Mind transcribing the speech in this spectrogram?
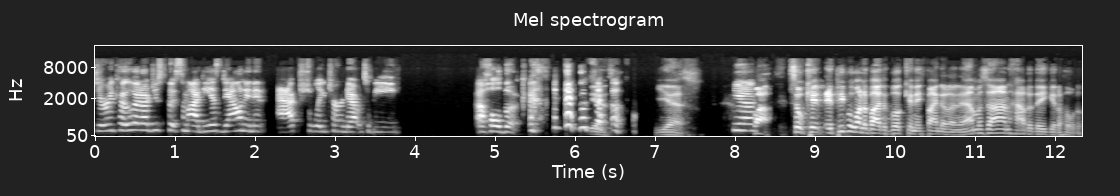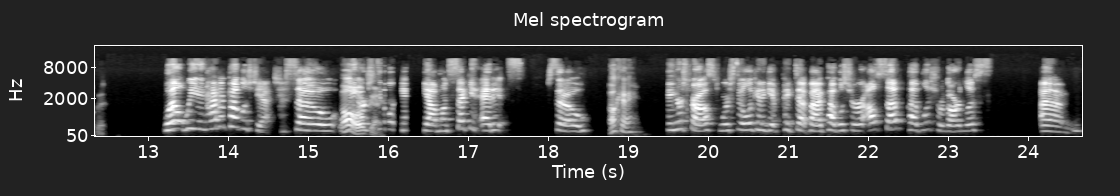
during COVID, I just put some ideas down, and it actually turned out to be a whole book. so, yes. Yes. Yeah. Wow. So, can if people want to buy the book, can they find it on Amazon? How do they get a hold of it? Well, we haven't published yet, so oh, we are okay. still. In, yeah, I'm on second edits. So okay. Fingers crossed. We're still looking to get picked up by a publisher. I'll self-publish regardless. Um,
